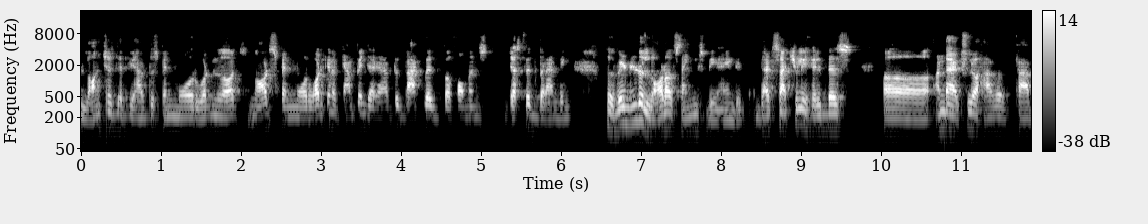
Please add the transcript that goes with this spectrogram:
launches that we have to spend more, what not not spend more, what kind of campaign that I have to back with performance, just with branding. So we did a lot of science behind it. That's actually helped us. Uh, and I actually have a fab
